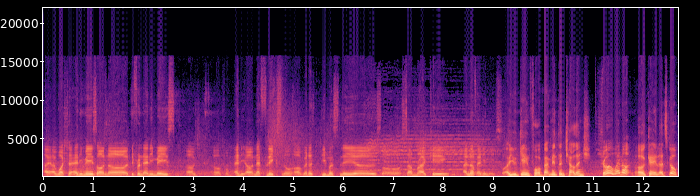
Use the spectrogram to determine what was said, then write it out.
I, I watch uh, animes on uh, different animes uh, uh, from any, uh, Netflix, you know, uh, whether it's Demon Slayers or Samurai King. I love animes. Are you game for a badminton challenge? Sure, why not? Okay, let's go.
